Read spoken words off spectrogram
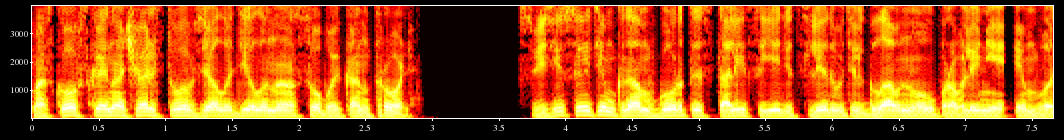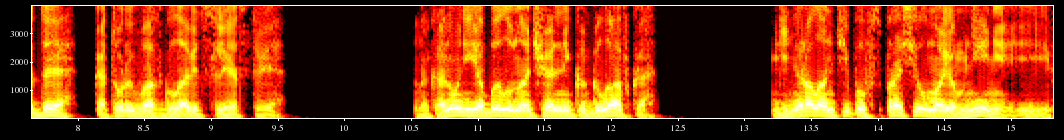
Московское начальство взяло дело на особый контроль. В связи с этим к нам в город из столицы едет следователь главного управления МВД, который возглавит следствие. Накануне я был у начальника главка. Генерал Антипов спросил мое мнение, и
